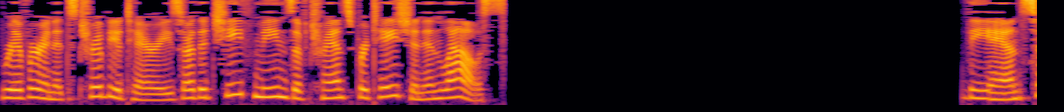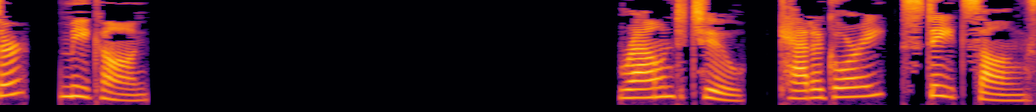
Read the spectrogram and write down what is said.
river and its tributaries are the chief means of transportation in Laos. The answer? Mekong. Round 2. Category, State Songs.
